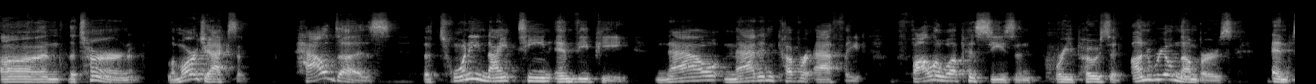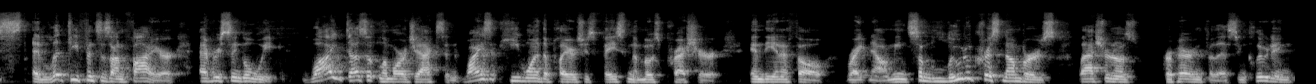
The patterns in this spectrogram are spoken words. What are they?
on the turn. Lamar Jackson. How does the 2019 MVP now Madden cover athlete, follow up his season where he posted unreal numbers and, and lit defenses on fire every single week. Why doesn't Lamar Jackson, why isn't he one of the players who's facing the most pressure in the NFL right now? I mean, some ludicrous numbers last year when I was preparing for this, including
